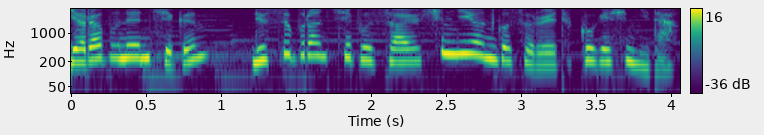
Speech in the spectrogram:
여러분은 지금 뉴스브런치 부설 심리연구소를 듣고 계십니다.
